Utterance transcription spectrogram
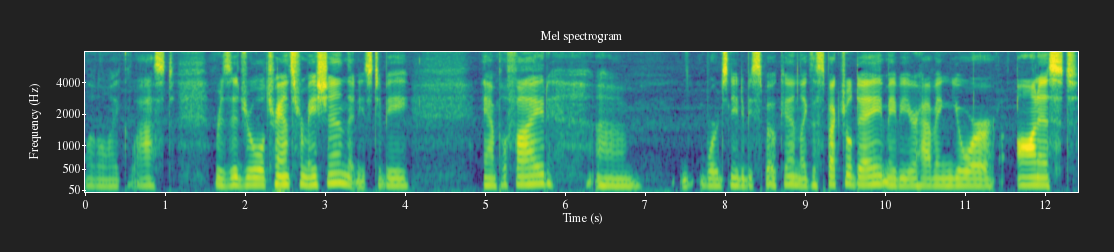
a little like last residual transformation that needs to be amplified. Um, words need to be spoken. Like the spectral day, maybe you're having your honest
